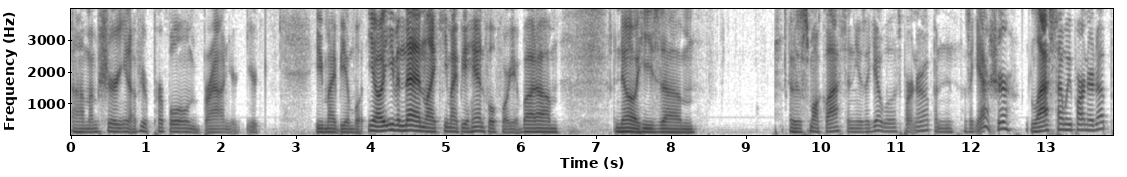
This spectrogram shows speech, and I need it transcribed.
Um, I'm sure you know if you're purple and brown, you're you're you might be able. You know, even then, like he might be a handful for you. But um, no, he's um, it was a small class, and he was like, "Yeah, well, let's partner up." And I was like, "Yeah, sure." Last time we partnered up,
